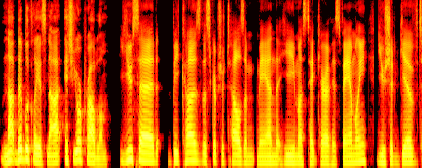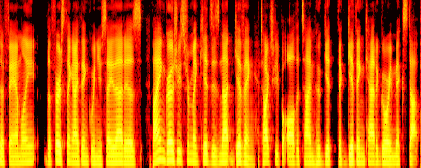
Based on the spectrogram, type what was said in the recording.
Not biblically it's not. It's your problem. You said because the scripture tells a man that he must take care of his family, you should give to family. The first thing I think when you say that is buying groceries for my kids is not giving. I talk to people all the time who get the giving category mixed up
